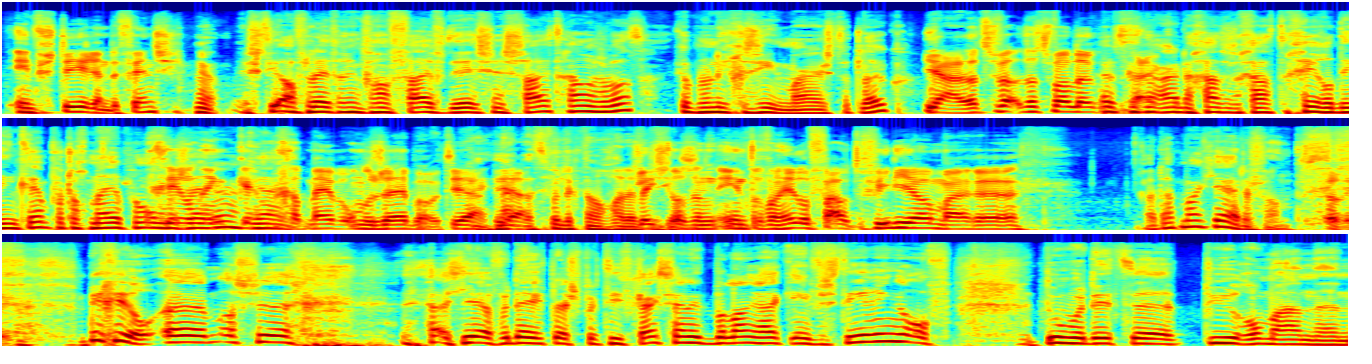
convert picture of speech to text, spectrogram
investeren in defensie. Ja, is die aflevering van 5 Days Inside trouwens wat? Ik heb het nog niet gezien, maar is dat leuk? Ja, dat is wel, dat is wel leuk. Daar gaat, gaat Geraldine Kemper toch mee op een Geraldine Kemper ja. gaat mee op een onderzeeboot, ja. ja, dat wil ik nog wel even Klinkt als een intro van een hele foute video, maar... Uh... Oh, dat maak jij ervan. Sorry. Michiel, uh, als je, als je deze perspectief kijkt, zijn dit belangrijke investeringen? Of doen we dit uh, puur om aan een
